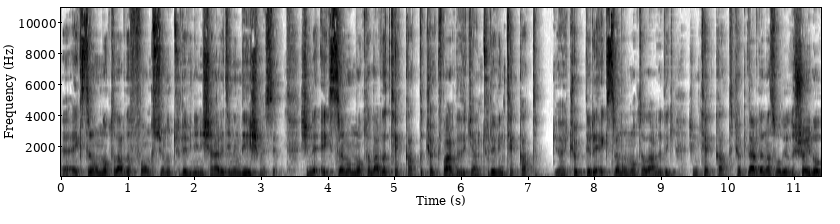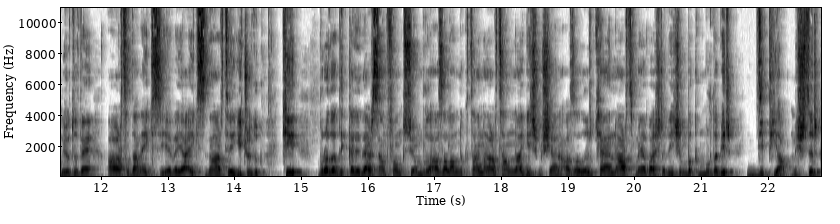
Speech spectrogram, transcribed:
Ee, ekstremum noktalarda fonksiyonun türevinin işaretinin değişmesi. Şimdi ekstremum noktalarda tek katlı kök var dedik. Yani türevin tek katlı e, kökleri ekstremum noktalar dedik. Şimdi tek katlı köklerde nasıl oluyordu? Şöyle oluyordu ve artıdan eksiye veya eksiden artıya geçiyorduk. Ki burada dikkat edersen fonksiyon burada azalanlıktan artanlığa geçmiş. Yani azalırken artmaya başladığı için bakın burada bir dip yapmıştır.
